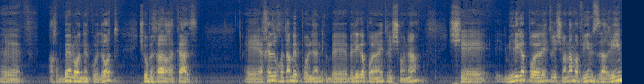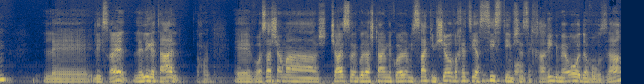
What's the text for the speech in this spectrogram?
אה, הרבה מאוד נקודות, שהוא בכלל רכז. אה, אחרי זה הוא חתם בפולנ... ב... בליגה פולנית ראשונה, שמליגה פולנית ראשונה מביאים זרים ל... לישראל, לליגת העל. נכון. אה, והוא עשה שם 19.2 נקודות למשחק עם 7.5 אסיסטים, וואו. שזה חריג מאוד עבור זר,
